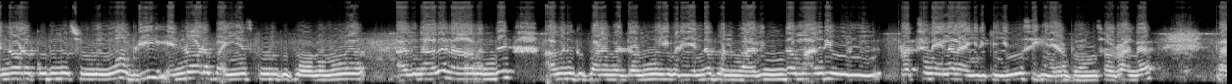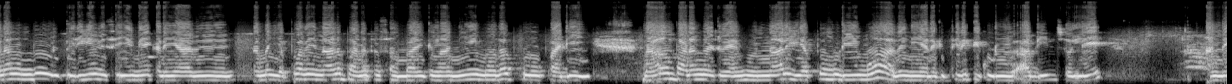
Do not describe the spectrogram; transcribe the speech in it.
என்னோட குடும்ப சூழலும் அப்படி என்னோட பையன் ஸ்கூலுக்கு போகணும். அதனால நான் வந்து அவனுக்கு பணம் கட்டணும் இவர் என்ன பண்ணுவாரு இந்த மாதிரி ஒரு பிரச்சனையில நான் இருக்கேன் யோசிக்கிறேன். அப்ப அவங்க சொல்றாங்க பணம் வந்து ஒரு பெரிய விஷயமே கிடையாது. நம்ம எப்ப வேணாலும் பணத்தை சம்பாதிக்கலாம். நீ முத போ படி. நான் பணம் கட்டுவேன். உன்னால எப்ப முடியுமோ அதை நீ எனக்கு திருப்பி கொடு அப்படின்னு சொல்லி அந்த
